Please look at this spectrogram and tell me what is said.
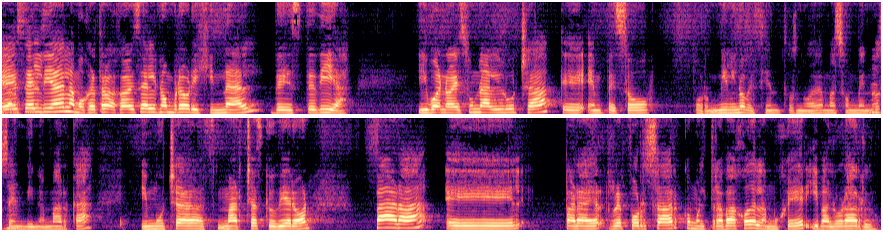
Es el Día de la Mujer Trabajadora, es el nombre original de este día. Y bueno, es una lucha que empezó por 1909 más o menos en Dinamarca y muchas marchas que hubieron para, eh, para reforzar como el trabajo de la mujer y valorarlo.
